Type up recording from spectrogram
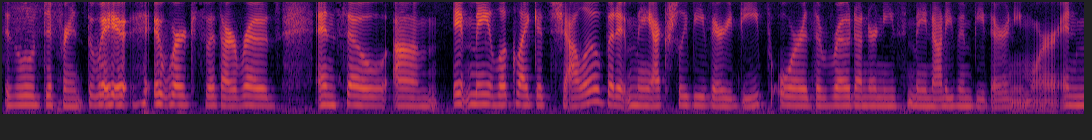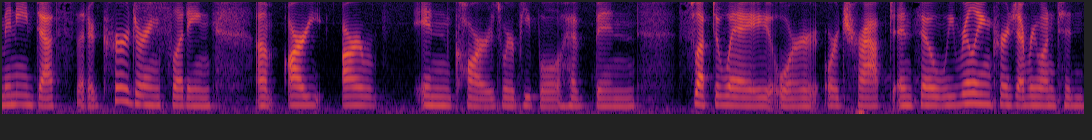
is a little different the way it, it works with our roads, and so um, it may look like it's shallow, but it may actually be very deep, or the road underneath may not even be there anymore. And many deaths that occur during flooding um, are are in cars where people have been swept away or or trapped. And so we really encourage everyone to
